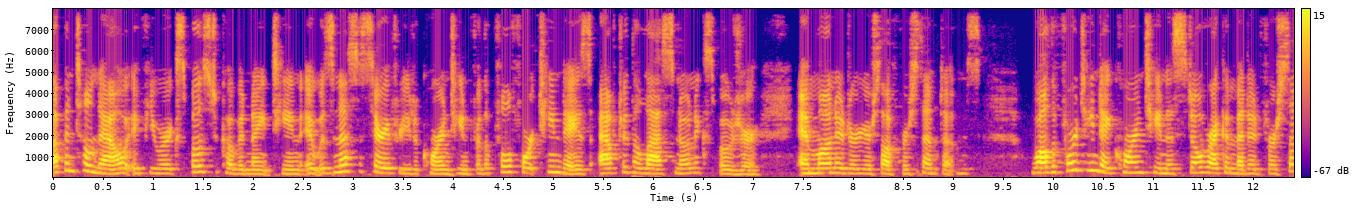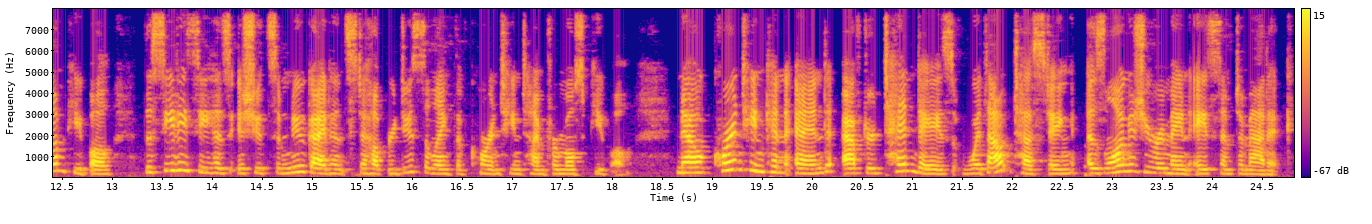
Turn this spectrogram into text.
Up until now, if you were exposed to COVID 19, it was necessary for you to quarantine for the full 14 days after the last known exposure and monitor yourself for symptoms. While the 14 day quarantine is still recommended for some people, the CDC has issued some new guidance to help reduce the length of quarantine time for most people. Now, quarantine can end after 10 days without testing as long as you remain asymptomatic.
